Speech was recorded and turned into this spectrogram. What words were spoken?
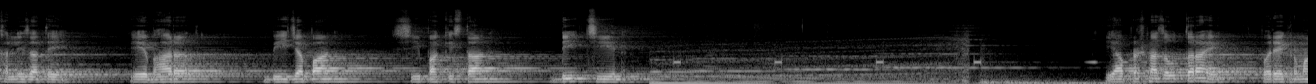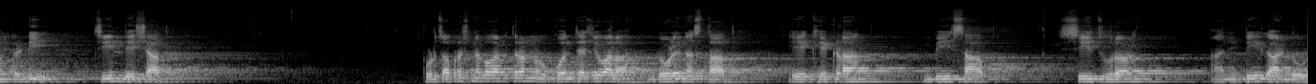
खाल्ली जाते? A Bharat B Japan C Pakistan D चीन. या प्रश्नाचं उत्तर आहे पर्याय क्रमांक डी चीन देशात. पुढचा प्रश्न बघा मित्रांनो कोणत्या जीवाला डोळे नसतात? ए खेकडा बी साप सी झुरळ आणि डी गांडूळ.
